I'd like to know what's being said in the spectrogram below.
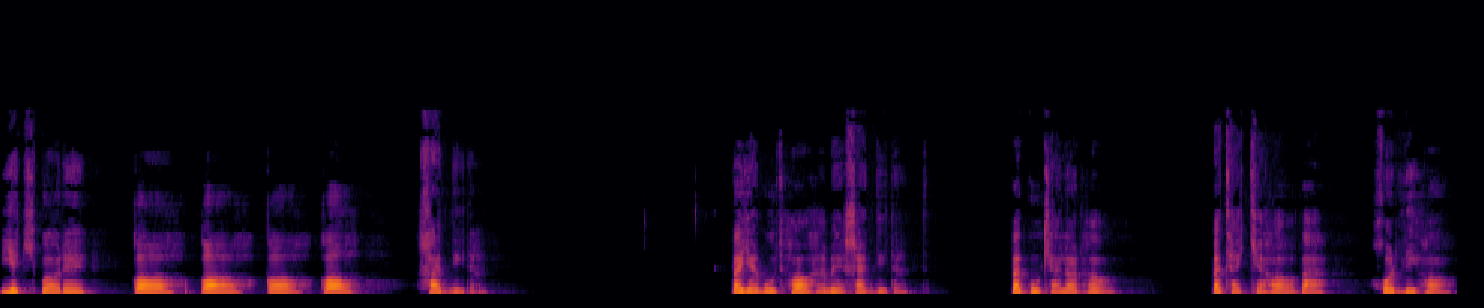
یک باره قاه قاه قاه قاه خندیدند. و یموتها همه خندیدند و گوکلان ها و تکه ها و خرلی ها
